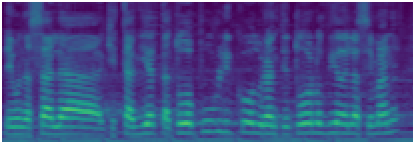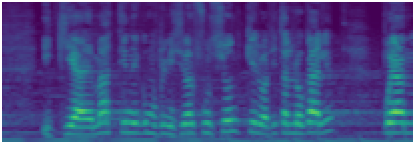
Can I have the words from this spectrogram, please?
es una sala que está abierta a todo público durante todos los días de la semana y que además tiene como principal función que los artistas locales puedan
